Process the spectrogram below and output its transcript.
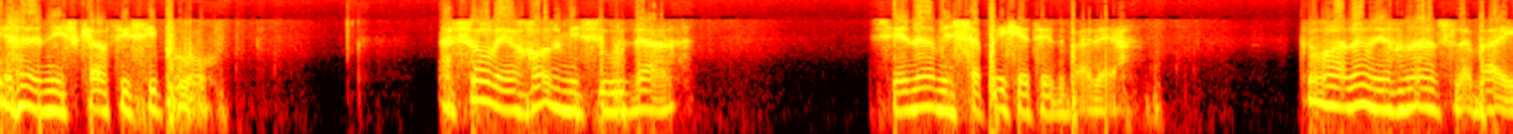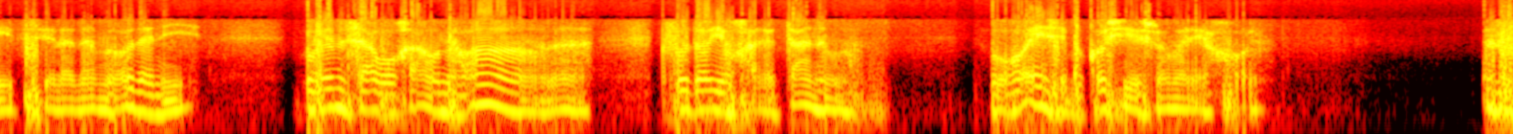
אני הזכרתי סיפור. אסור לאכול מסעודה שאינה מספקת את בעליה. כלומר, אדם נכנס לבית של אדם מאוד עני, ובאמצע ארוחה הוא אומר, אה, כבודו יאכל אותנו. הוא רואה שבקושי יש לו מה לאכול. אז הוא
